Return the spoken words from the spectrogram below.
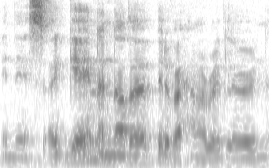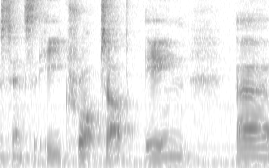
in this. Again, another bit of a Hammer regular in the sense that he cropped up in uh,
